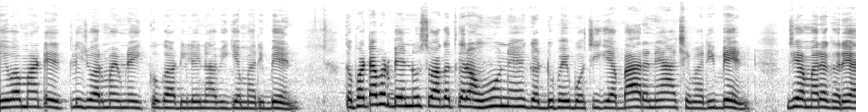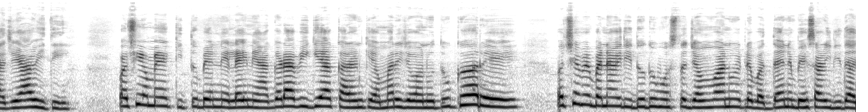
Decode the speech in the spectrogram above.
લેવા માટે. એટલી જ વારમાં એમને ઇકો ગાડી લઈને આવી ગયા મારી બેન. તો ફટાફટ બેનનું સ્વાગત કરવા. હું ને ગડ્ડુભાઈ પહોંચી ગયા બહાર અને આ છે મારી બેન, જે અમારા ઘરે આજે આવી હતી. પછી અમે કીતુબેનને લઈને આગળ આવી ગયા કારણ કે અમારે જવાનું હતું ઘરે. પછી અમે બનાવી દીધું હતું મસ્ત જમવાનું, એટલે બધાને બેસાડી દીધા.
